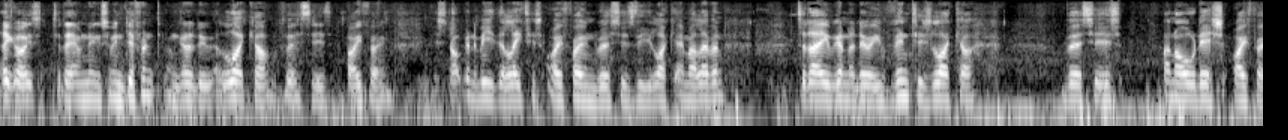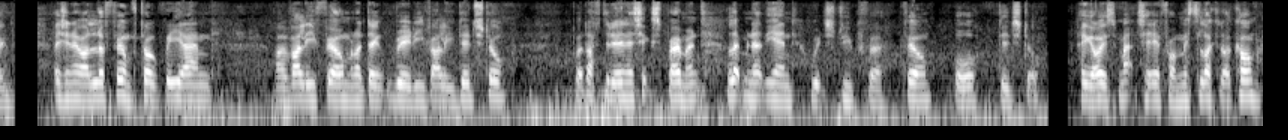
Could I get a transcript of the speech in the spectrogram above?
Hey guys, today I'm doing something different. I'm going to do a Leica versus iPhone. It's not going to be the latest iPhone versus the Leica M11. Today we're going to do a vintage Leica versus an oldish iPhone. As you know, I love film photography and I value film and I don't really value digital. But after doing this experiment, let me know at the end which do you prefer, film or digital. Hey guys, Matt here from MrLeica.com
